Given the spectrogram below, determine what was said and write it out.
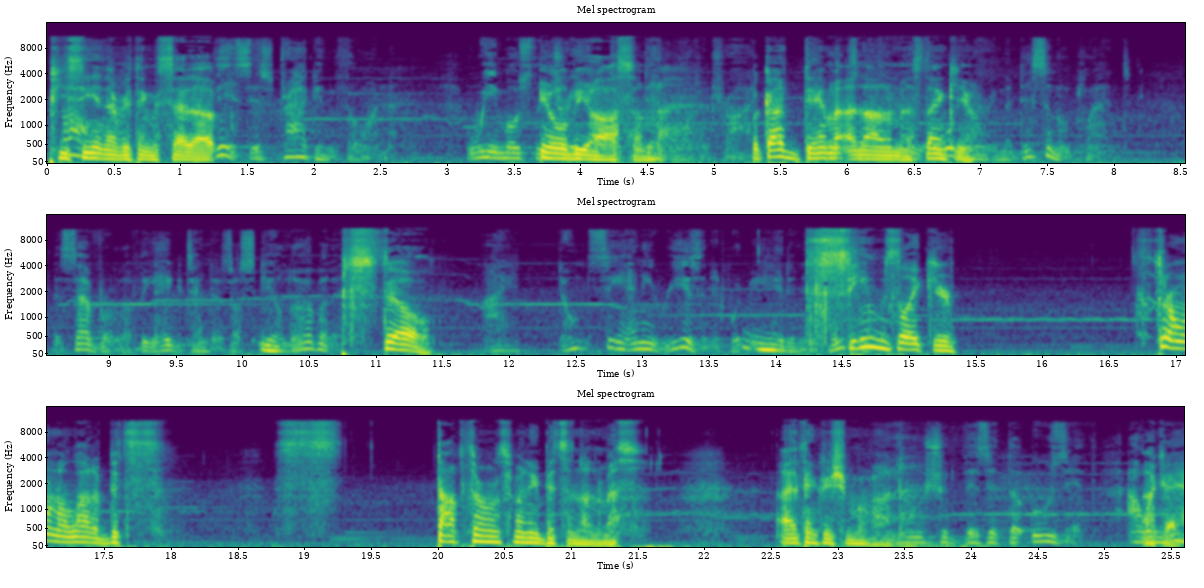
PC oh, and everything set up, This is Dragonthorn. We mostly it will be trade with the awesome. But god damn it, anonymous, thank you. medicinal plant. Several of the egg tenders are skilled herbalists. Still, I Don't see any reason it would be hidden in seems like you're throwing a lot of bits. Stop throwing so many bits, anonymous. I think we should move on. You should visit the Uzith, our Okay,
